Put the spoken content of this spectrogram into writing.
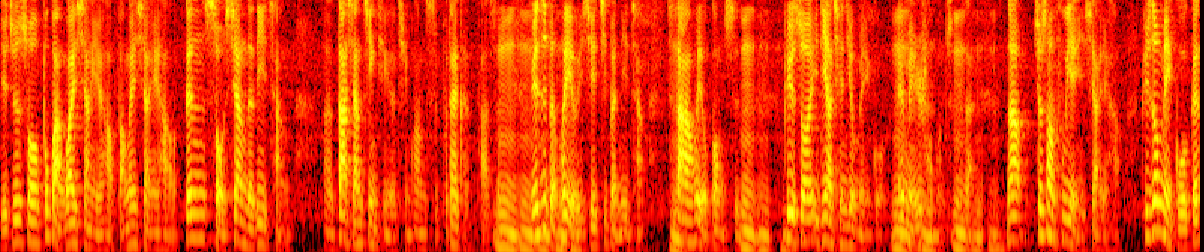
也就是说，不管外相也好，防卫相也好，跟首相的立场。呃，大相径庭的情况是不太可能发生，嗯嗯，因为日本会有一些基本立场是大家会有共识，嗯嗯，譬如说一定要迁就美国，因为美日同盟存在，嗯嗯，那就算敷衍一下也好，比如说美国跟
